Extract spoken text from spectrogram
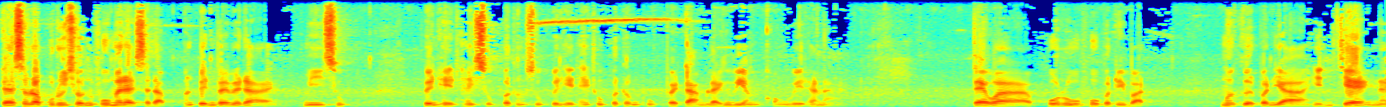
แต่สำหรับปุถุชนผู้ไม่ได้สดับมันเป็นไปไม่ได้ มีสุขเป็นเหตุให้สุขก็ต้องสุข เป็นเหตุให้ทุกข์ก็ต้องทุกข์ไปตามแรงเหวี่ยงของเวทนา แต่ว่าผู้รู้ผู้ปฏิบัติเมื่อเกิดปัญญาเห็นแจ้งใน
